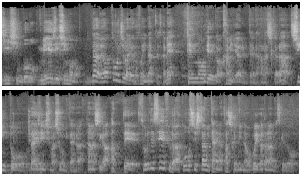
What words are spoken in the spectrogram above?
治維新後の。明治維新後の。だから当時は要するに何ていうんですかね天皇陛下は神であるみたいな話から神道を大事にしましょうみたいな話があってそれで政府が後押ししたみたいな確かみんな覚え方なんですけど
